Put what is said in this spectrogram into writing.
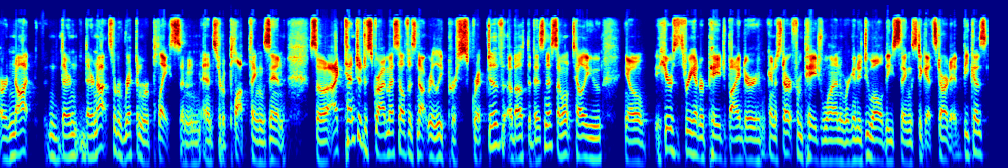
are not they're they're not sort of rip and replace and and sort of plop things in. So I tend to describe myself as not really prescriptive about the business. I won't tell you, you know, here's a 300 page binder. We're going to start from page one. We're going to do all these things to get started because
